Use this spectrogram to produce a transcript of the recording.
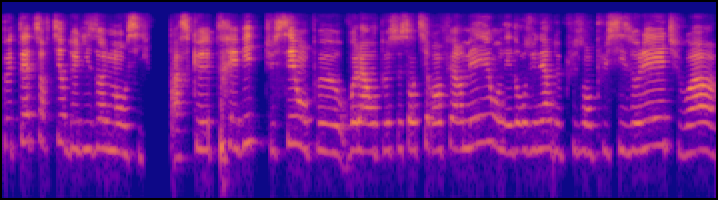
peut-être sortir de l'isolement aussi. Parce que très vite, tu sais, on peut, voilà, on peut se sentir enfermé, on est dans une ère de plus en plus isolée, tu vois.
